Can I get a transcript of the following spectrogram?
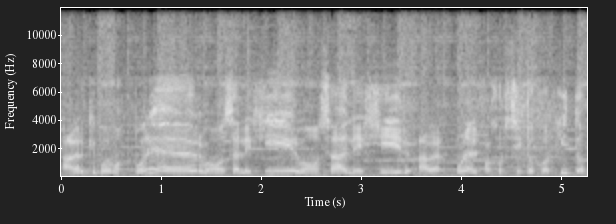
A ver qué podemos poner, vamos a elegir, vamos a elegir, a ver, un alfajorcito Jorgito.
